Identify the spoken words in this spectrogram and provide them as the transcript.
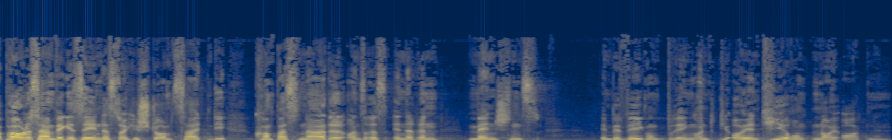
Bei Paulus haben wir gesehen, dass solche Sturmzeiten die Kompassnadel unseres inneren Menschen in Bewegung bringen und die Orientierung neu ordnen.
